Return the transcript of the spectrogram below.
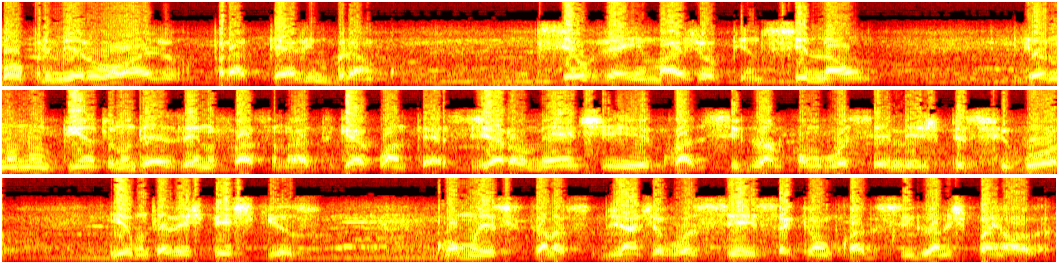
for, primeiro olho para a tela em branco. Se eu ver a imagem, eu pinto. Se não, eu não, não, pinto, não desenho, não faço nada. O que acontece? Geralmente, quadro cigano, como você mesmo especificou, eu muitas vezes pesquiso como esse que está diante de você, isso aqui é um quadro cigano espanhola.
